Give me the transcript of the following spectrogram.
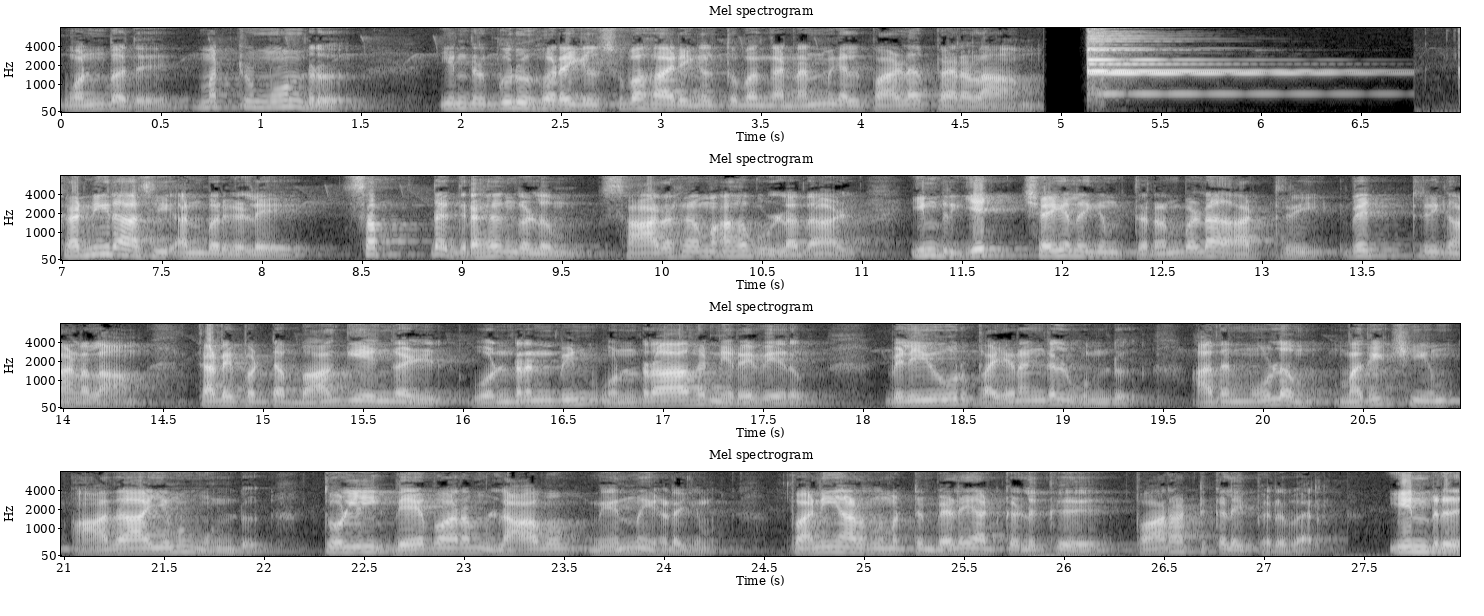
ஒன்பது மற்றும் மூன்று. இன்று குரு குறையில் சுபகாரியங்கள் துவங்க நன்மைகள் பல பெறலாம். கன்னிராசி அன்பர்களே சப்த கிரகங்களும் சாதகமாக உள்ளதால் இன்று எச்செயலையும் திறம்பட ஆற்றி வெற்றி காணலாம். தடைப்பட்ட பாக்கியங்கள் ஒன்றன்பின் ஒன்றாக நிறைவேறும். வெளியூர் பயணங்கள் உண்டு. அதன் மூலம் மகிழ்ச்சியும் ஆதாயமும் உண்டு. தொழில் வியாபாரம் லாபம் மேன்மையடையும். பணியாளர்கள் மற்றும் வேலையாட்களுக்கு பாராட்டுக்களை பெறுவர். இன்று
